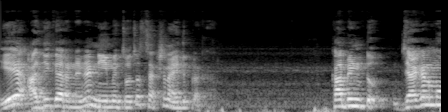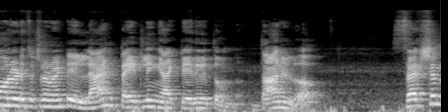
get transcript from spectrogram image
ఏ అధికారినైనా నియమించవచ్చు సెక్షన్ ఐదు ప్రకారం. కమింగ్ టు జగన్మోహన్ రెడ్డి తెచ్చినటువంటి ల్యాండ్ టైటిలింగ్ యాక్ట్ ఏదైతే ఉందో దానిలో సెక్షన్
